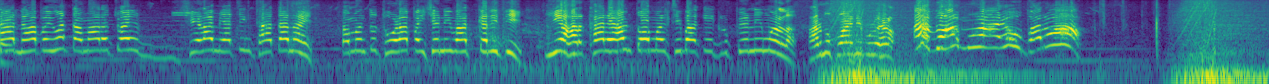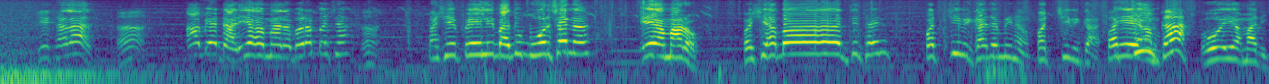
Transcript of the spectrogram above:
ના ના ભાઈ હો તમારે ચો શેડા મેચિંગ થતા નહીં. તમને તો થોડા પૈસાની વાત કરી હતી. એ હરખા રે ને તો મળશે બાકી એક રૂપિયો નહીં મળે. હાર હું કોઈ નહીં બોલું હેડો. આ વાહ હું આવ્યો ભરો જેઠાલાલ હા, આ બે ઢાળિયા અમારા બરાબર છે? હા. પછી પેલી બાજુ બોર છે ને એ અમારો. પછી આ બધી થઈને પચીસ વીઘા જમીન પચીસ વીઘા. એ પચીસ વીઘા? ઓ એ અમારી.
